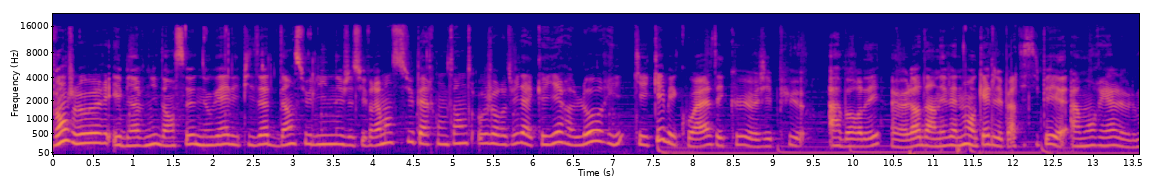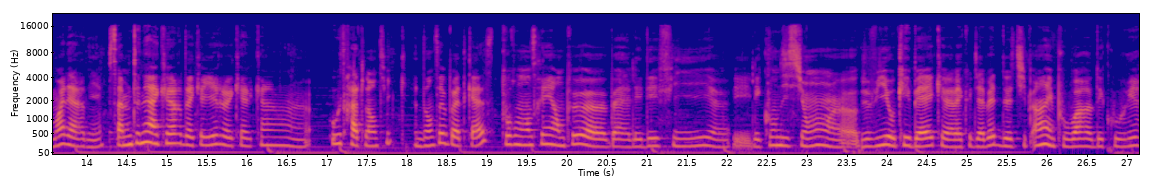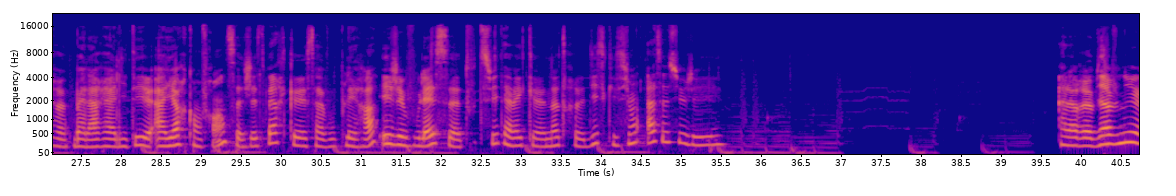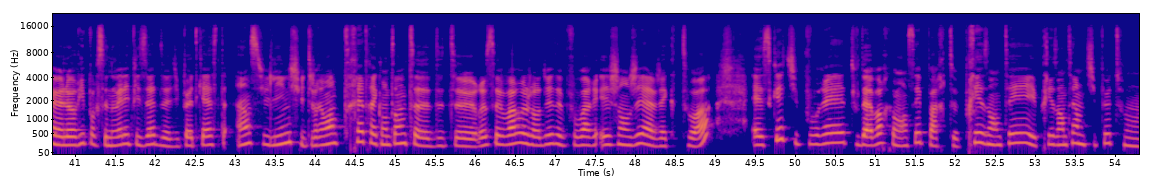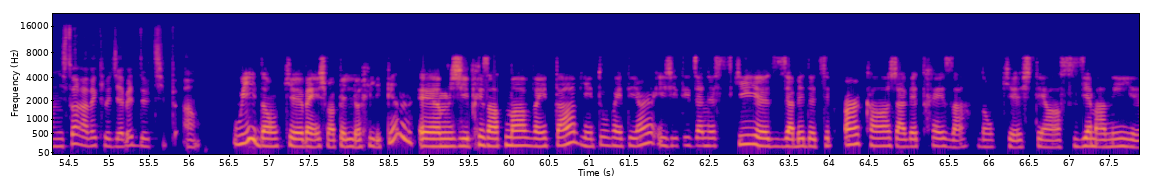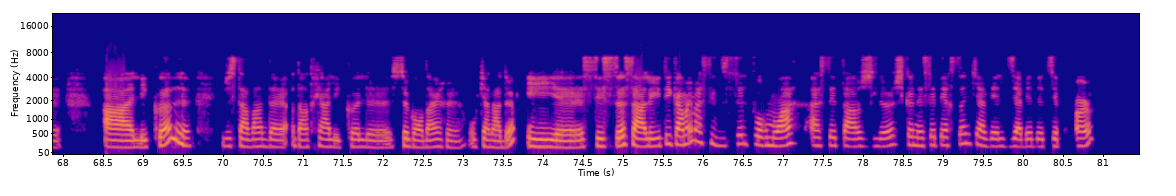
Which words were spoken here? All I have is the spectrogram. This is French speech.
Bonjour et bienvenue dans ce nouvel épisode d'Insuline. Je suis vraiment super contente aujourd'hui d'accueillir Laurie qui est québécoise et que j'ai pu aborder euh, lors d'un événement auquel j'ai participé à Montréal le mois dernier. Ça me tenait à cœur d'accueillir quelqu'un euh, outre-Atlantique dans ce podcast pour montrer un peu euh, bah, les défis euh, et les conditions euh, de vie au Québec avec le diabète de type 1 et pouvoir découvrir bah, la réalité ailleurs qu'en France. J'espère que ça vous plaira et je vous laisse tout de suite avec notre discussion à ce sujet. Alors, euh, bienvenue euh, Laurie pour ce nouvel épisode du podcast Insuline. Je suis vraiment très très contente euh, de te recevoir aujourd'hui, de pouvoir échanger avec toi. Est-ce que tu pourrais tout d'abord commencer par te présenter et présenter un petit peu ton histoire avec le diabète de type 1 oui, donc ben je m'appelle Laurie Lépine. j'ai présentement 20 ans, bientôt 21 et j'ai été diagnostiquée du diabète de type 1 quand j'avais 13 ans. Donc j'étais en sixième année à l'école, juste avant d'entrer à l'école euh, secondaire euh, au Canada. Et euh, c'est ça, ça a été quand même assez difficile pour moi à cet âge-là. Je connaissais personne qui avait le diabète de type 1.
